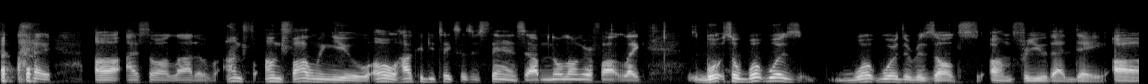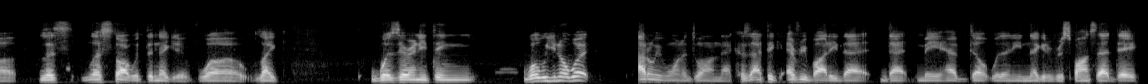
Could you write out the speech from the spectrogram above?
I uh, I saw a lot of I'm unfollowing you. Oh, how could you take such a stance? I'm no longer a. Like, what, so what was what were the results um for you that day? Uh, let's let's start with the negative. Well, like, was there anything? Well, you know what? I don't even want to dwell on that because I think everybody that that may have dealt with any negative response that day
